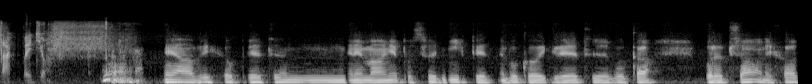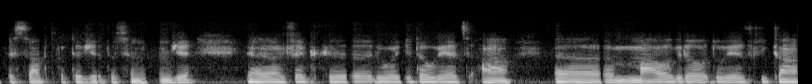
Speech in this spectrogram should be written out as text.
tak Peťo. Já bych opět minimálně posledních pět nebo kolik vět Voka podepsal a nechal tesat, protože to si myslím, že eh, řekl eh, důležitou věc a Eh, málo kdo tu věc říká.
